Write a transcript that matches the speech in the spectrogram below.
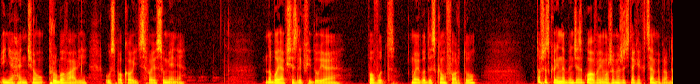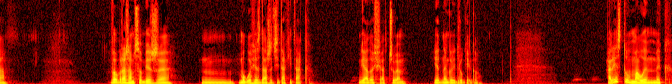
i niechęcią próbowali uspokoić swoje sumienie? No bo jak się zlikwiduje powód mojego dyskomfortu, to wszystko inne będzie z głowy i możemy żyć tak, jak chcemy, prawda? Wyobrażam sobie, że mm, mogło się zdarzyć i tak, i tak. Ja doświadczyłem jednego i drugiego. Ale jest tu mały myk,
